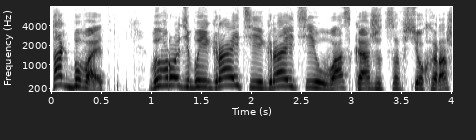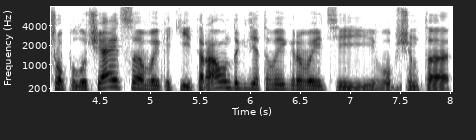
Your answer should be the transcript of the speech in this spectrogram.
Так бывает. Вы вроде бы играете, играете, и у вас, кажется, все хорошо получается. Вы какие-то раунды где-то выигрываете, и, в общем-то,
